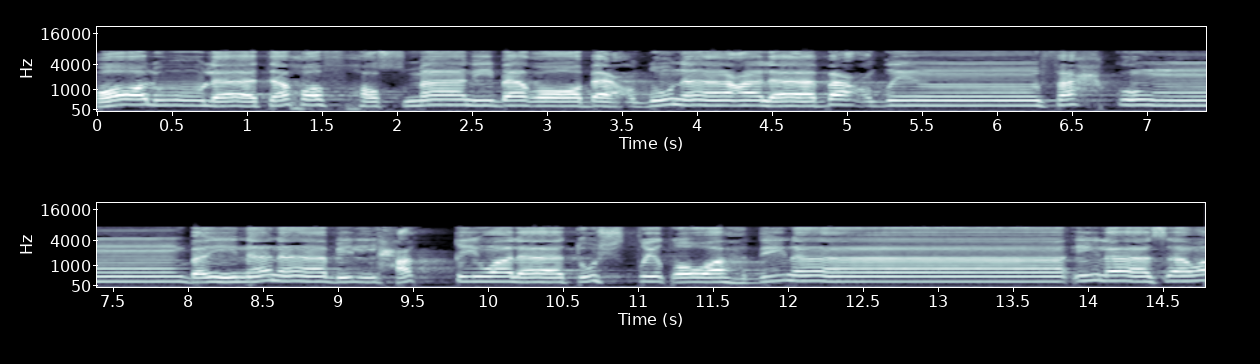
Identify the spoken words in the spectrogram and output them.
قالوا لا تخف خصمان بغى بعضنا على بعض فاحكم بيننا بالحق ولا تشطط واهدنا إلى سواء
